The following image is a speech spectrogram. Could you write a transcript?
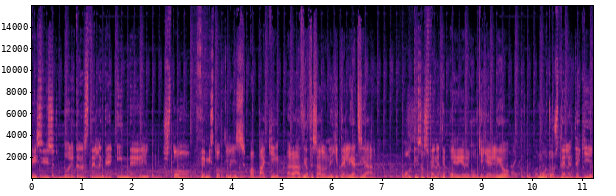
Επίση μπορείτε να στέλνετε email στο θεμιστοκλής παπάκι radiothessaloniki.gr Ό,τι σας φαίνεται περίεργο και γελίο, μου το στέλνετε εκεί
